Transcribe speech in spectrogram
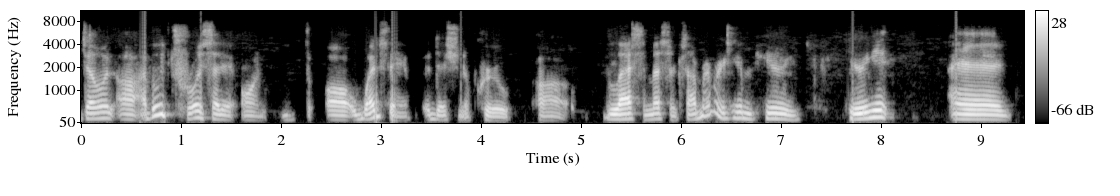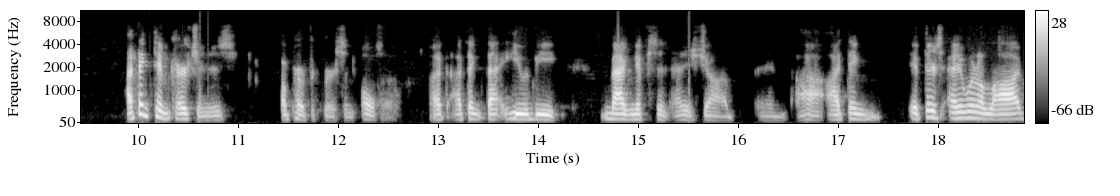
Dylan. Uh, I believe Troy said it on uh Wednesday edition of Crew uh last semester because I remember him hearing hearing it, and I think Tim Kurkjian is a perfect person. Also, I I think that he would be magnificent at his job, and I I think if there's anyone alive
